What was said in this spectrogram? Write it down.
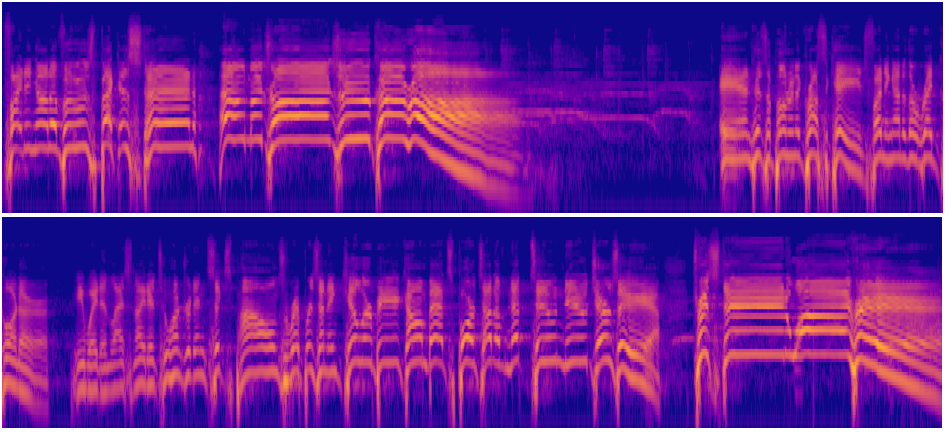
Fighting out of Uzbekistan, Almadran Zukara. And his opponent across the cage, fighting out of the red corner. He weighed in last night at 206 pounds, representing Killer B Combat Sports out of Neptune, New Jersey. Tristan Weirich.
